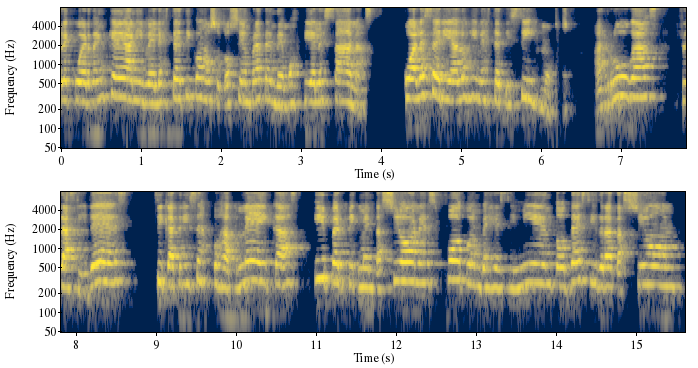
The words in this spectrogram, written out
Recuerden que a nivel estético nosotros siempre atendemos pieles sanas. ¿Cuáles serían los inesteticismos? Arrugas, flacidez, cicatrices posacnéicas, hiperpigmentaciones, fotoenvejecimiento, deshidratación,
